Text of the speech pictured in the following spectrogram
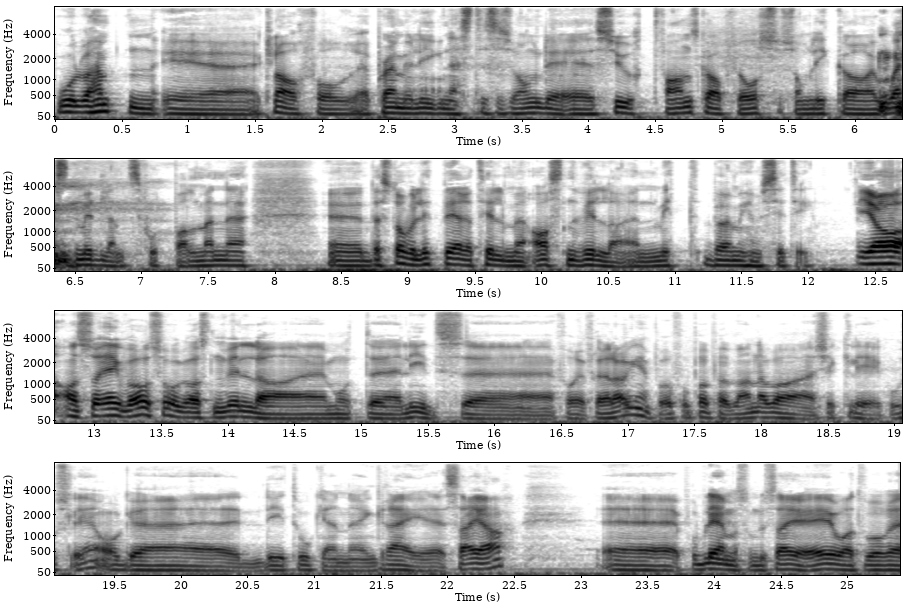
Wolverhampton er klar for Premier League neste sesong. Det er surt faenskap for oss som liker West Midlands-fotball. Men eh, det står vel litt bedre til med Aston Villa enn mitt Birmingham City. Ja, altså jeg var og så Aston Villa eh, mot eh, Leeds eh, forrige fredag på fotballpuben. Det var skikkelig koselig. Og eh, de tok en grei seier. Eh, problemet som du sier er jo at våre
